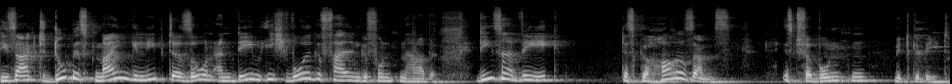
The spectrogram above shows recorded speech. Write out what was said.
die sagt, du bist mein geliebter Sohn, an dem ich Wohlgefallen gefunden habe. Dieser Weg des Gehorsams ist verbunden mit Gebet.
